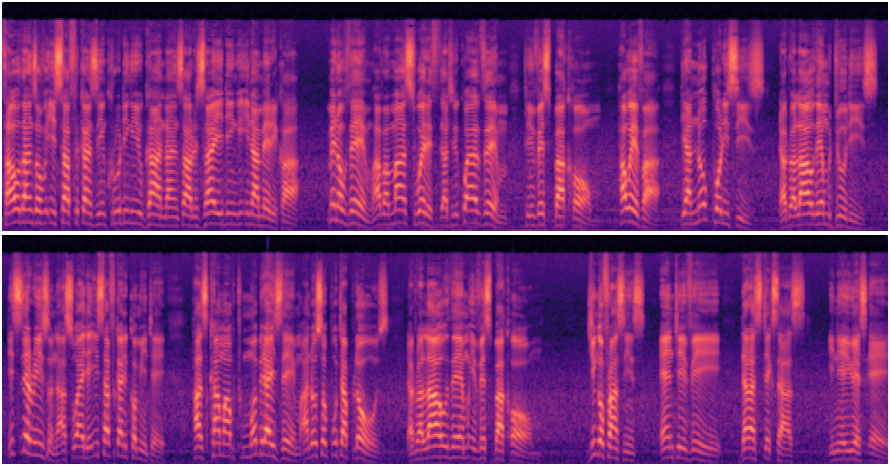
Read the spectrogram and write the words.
Thousands of East Africans, including Ugandans, are residing in America. Many of them have a mass wealth that requires them to invest back home. However, there are no policies that will allow them to do this. This is the reason as why the East African community has come up to mobilize them and also put up laws that will allow them invest back home. Jingo Francis, NTV, Dallas, Texas, in the USA.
